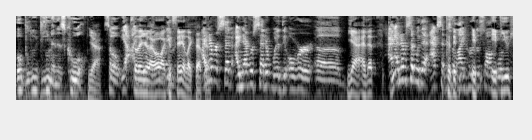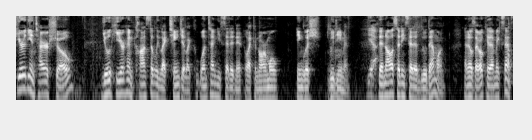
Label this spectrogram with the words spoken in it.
"Oh, Blue Demon is cool." Yeah. So yeah. So I then you're like, oh, I could say it like that. I never said I never said it with the over. Uh, Yeah, and that I, I never said with the accent Because until if, I heard if, the song. if Well, you hear the entire show, you'll hear him constantly like change it. Like one time he said it in like a normal English Blue Demon. Mm-hmm. yeah, Then all of a sudden he said it Blue Demon. And I was like, okay, that makes sense.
